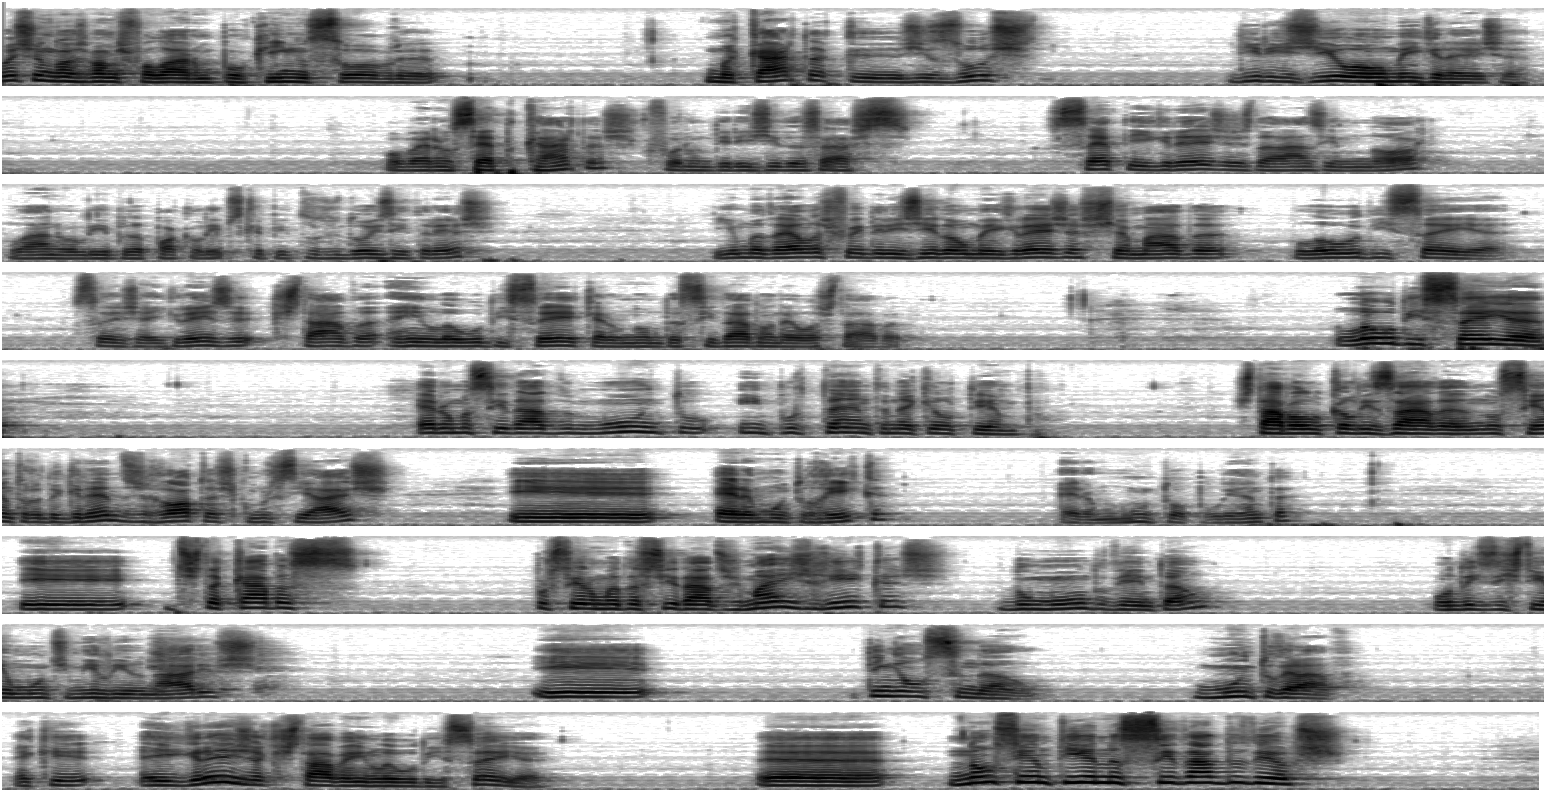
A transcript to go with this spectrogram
Hoje nós vamos falar um pouquinho sobre uma carta que Jesus dirigiu a uma igreja. Houveram sete cartas que foram dirigidas às sete igrejas da Ásia Menor, lá no livro do Apocalipse, capítulos 2 e 3. E uma delas foi dirigida a uma igreja chamada Laodiceia, ou seja, a igreja que estava em Laodiceia, que era o nome da cidade onde ela estava. Laodiceia era uma cidade muito importante naquele tempo. Estava localizada no centro de grandes rotas comerciais e era muito rica, era muito opulenta e destacava-se por ser uma das cidades mais ricas do mundo de então, onde existiam muitos milionários e tinha um senão muito grave. É que a igreja que estava em Laodiceia uh, não sentia necessidade de Deus.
